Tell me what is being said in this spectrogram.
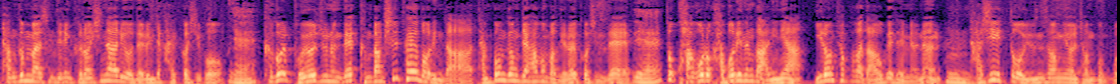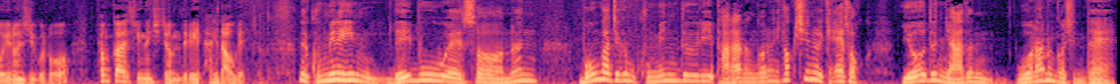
방금 말씀드린 그런 시나리오대로 이제 갈 것이고 예. 그걸 보여주는데 금방 실패해 버린다. 당권 경쟁하고 막 이럴 것인데 예. 또 과거로 가버리는 거 아니냐 이런 평가가 나오게 되면은 음. 다시 또 윤석열 전국 뭐 이런 식으로 평가할 수 있는 지점들이 다시 나오겠죠. 근데 국민의힘 내부에서는 뭔가 지금 국민들이 바라는 거는 혁신을 계속 여든 야든 원하는 것인데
